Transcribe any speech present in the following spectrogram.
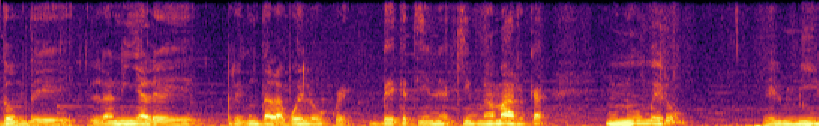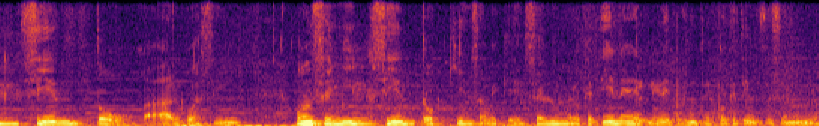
donde la niña le pregunta al abuelo, que ve que tiene aquí una marca, un número, el 1100, algo así, 11100, quién sabe qué es el número que tiene él, y le pregunta, ¿por qué tienes ese número?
